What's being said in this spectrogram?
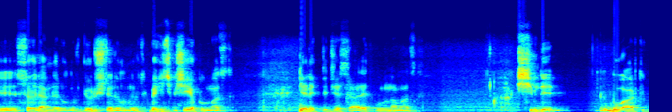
e, söylemler olur, görüşler alınır ve hiçbir şey yapılmazdı. Gerekli cesaret bulunamazdı. Şimdi bu artık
